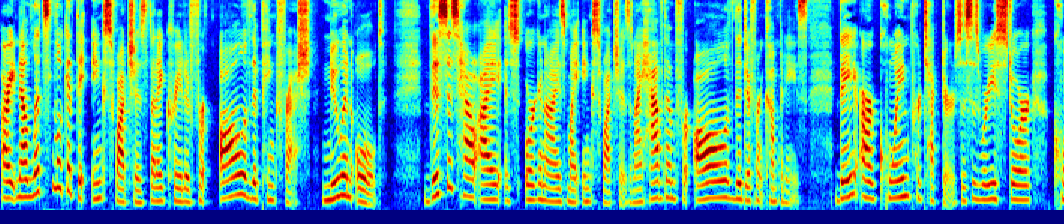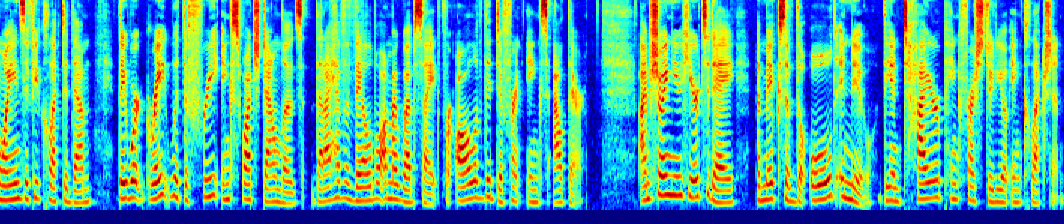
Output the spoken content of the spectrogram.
All right, now let's look at the ink swatches that I created for all of the Pinkfresh, new and old. This is how I organize my ink swatches, and I have them for all of the different companies. They are coin protectors. This is where you store coins if you collected them. They work great with the free ink swatch downloads that I have available on my website for all of the different inks out there. I'm showing you here today a mix of the old and new, the entire Pinkfresh Studio ink collection.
